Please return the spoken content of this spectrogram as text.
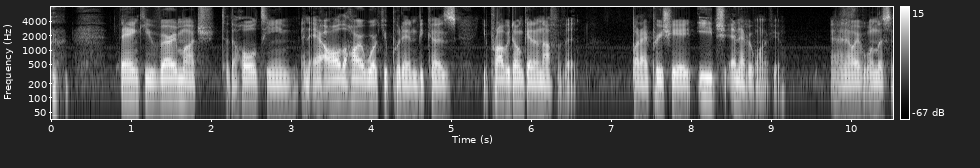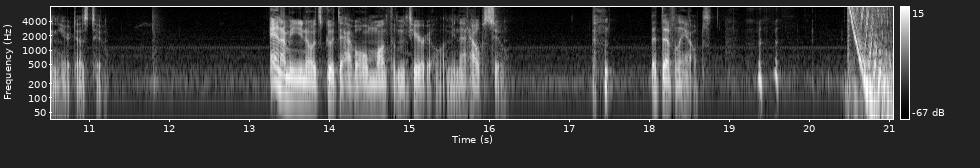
thank you very much to the whole team and all the hard work you put in because you probably don't get enough of it. But I appreciate each and every one of you. And I know everyone listening here does too. And I mean, you know, it's good to have a whole month of material. I mean, that helps too. that definitely helps.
